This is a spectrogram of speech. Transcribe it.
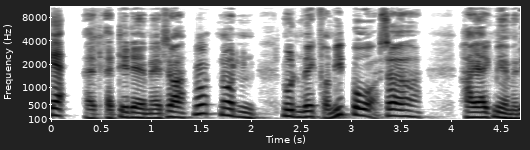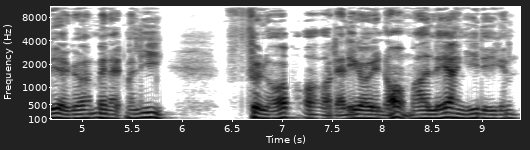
Ja, At, at det der med, så nu, nu, er den, nu er den væk fra mit bord, så har jeg ikke mere med det at gøre, men at man lige følger op, og, og der ligger jo enormt meget læring i det igen.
